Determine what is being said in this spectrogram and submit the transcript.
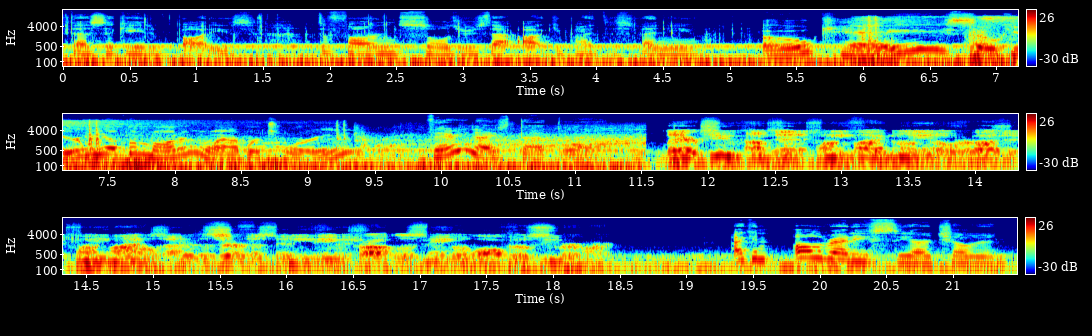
desiccated bodies of the fallen soldiers that occupied this venue. Okay, so here we have the modern laboratory. Very nice that Ray. Layer 2 comes in at 25 million over budget, 20 miles under the surface beneath a Metropolis Mega Walco supermart. I can already see our children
